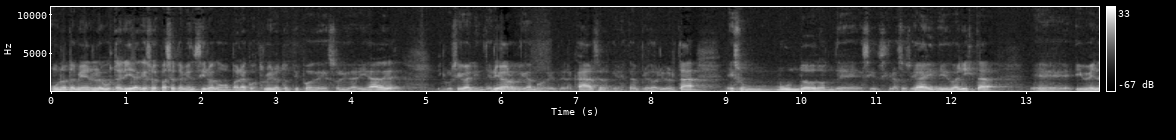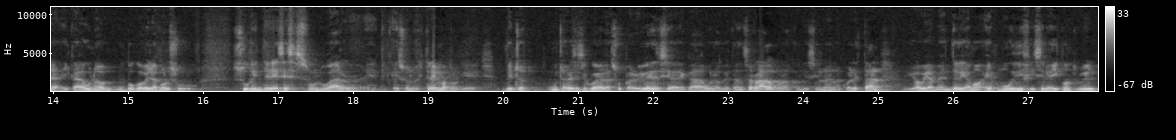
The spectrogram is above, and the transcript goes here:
uno también le gustaría que esos espacios también sirva como para construir otro tipo de solidaridades, inclusive al interior, digamos, de, la cárcel, quienes están en de libertad. Es un mundo donde si, la sociedad es individualista eh, y, vela, y cada uno un poco vela por su sus intereses es un lugar este, que eso lo extrema, porque de hecho muchas veces se juega la supervivencia de cada uno que está encerrado por las condiciones en las cuales están, y obviamente, digamos, es muy difícil ahí construir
